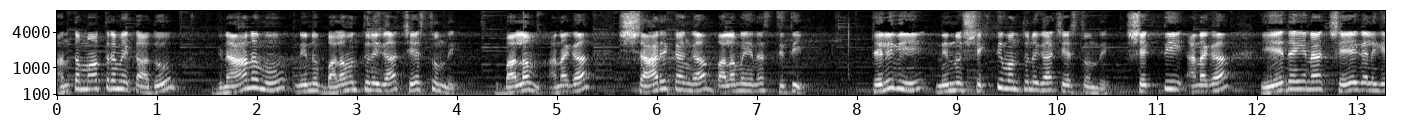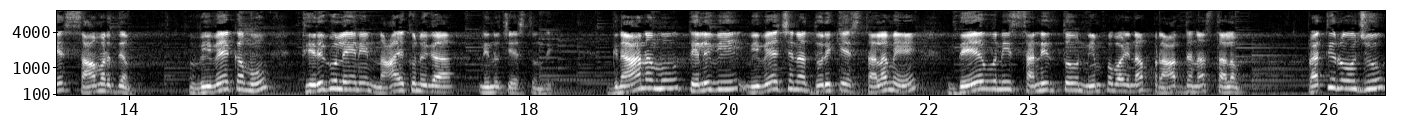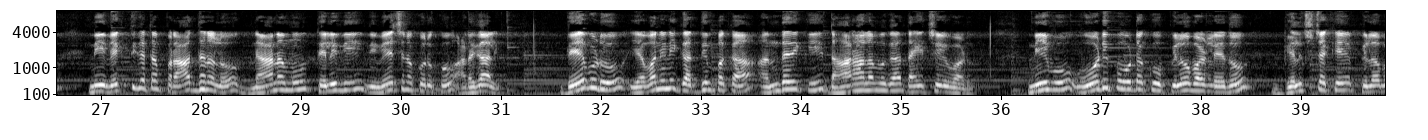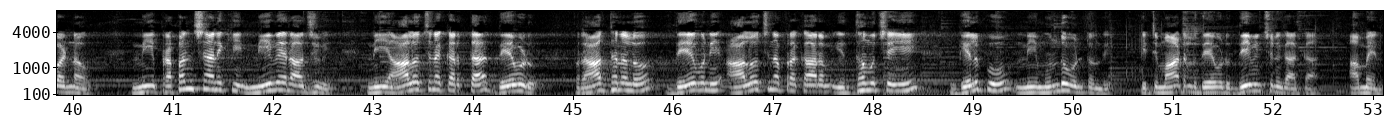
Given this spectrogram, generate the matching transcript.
అంత మాత్రమే కాదు జ్ఞానము నిన్ను బలవంతునిగా చేస్తుంది. బలం అనగా శారీరకంగా బలమైన స్థితి. తెలివి నిన్ను శక్తివంతునిగా చేస్తుంది. శక్తి అనగా ఏదైనా చేయగలిగే సామర్థ్యం. వివేకము తిరుగులేని నాయకునిగా నిన్ను చేస్తుంది. జ్ఞానము తెలివి వివేచన దొరికే స్థలమే దేవుని సన్నిధితో నింపబడిన ప్రార్థన స్థలం. ప్రతిరోజు నీ వ్యక్తిగత ప్రార్థనలో జ్ఞానము తెలివి వివేచన కొరకు అడగాలి. దేవుడు ఎవనిని గద్దింపక అందరికీ ధారాళముగా దయచేయువాడు. నీవు ఓడిపోవుటకు పిలువబడలేదు గెలుచుటకే పిలువబడినావు. నీ ప్రపంచానికి నీవే రాజువి. నీ ఆలోచనకర్త దేవుడు. ప్రార్థనలో దేవుని ఆలోచన ప్రకారం యుద్ధము చెయ్యి గెలుపు నీ ముందు ఉంటుంది. ఇటు మాటలు దేవుడు దీవించునుగాక. అమెన్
